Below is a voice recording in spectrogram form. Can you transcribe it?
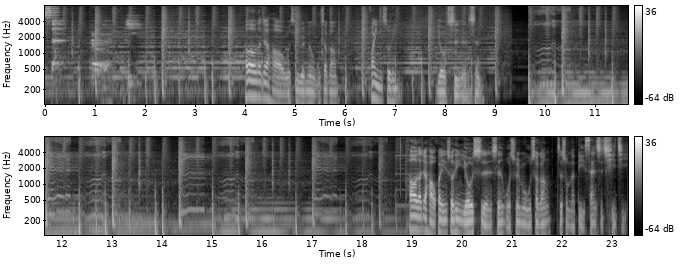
三、二、一。Hello，大家好，我是 Raymond 吴绍刚，欢迎收听优势人生。Hello，大家好，欢迎收听优势人生，我是 Raymond 吴绍刚，这是我们的第三十七集，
